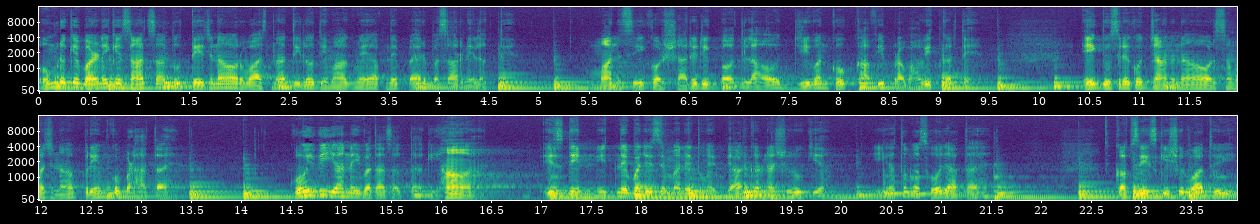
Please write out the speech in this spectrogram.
उम्र के बढ़ने के साथ साथ उत्तेजना और वासना दिलो दिमाग में अपने पैर पसारने लगते हैं। मानसिक और शारीरिक बदलाव जीवन को काफ़ी प्रभावित करते हैं। एक दूसरे को जानना और समझना प्रेम को बढ़ाता है। कोई भी यह नहीं बता सकता कि हाँ इस दिन इतने बजे से मैंने तुम्हें प्यार करना शुरू किया। यह तो बस हो जाता है। कब से इसकी शुरुआत हुई,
